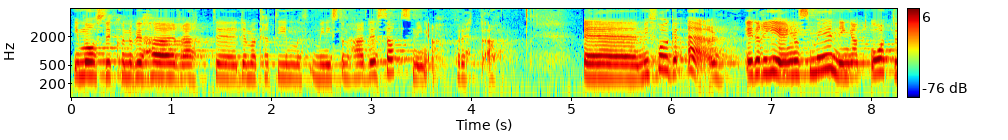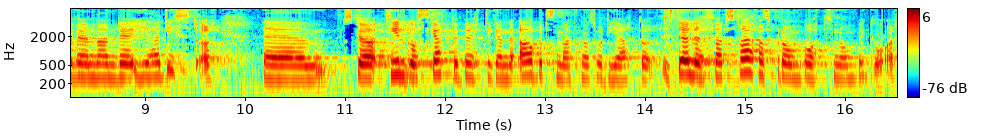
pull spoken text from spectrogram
I morse kunde vi höra att eh, demokratiministern hade satsningar på detta. Eh, min fråga är, är det regeringens mening att återvändande jihadister eh, ska tillgå skatteberättigande arbetsmarknadsåtgärder istället för att straffas för de brott som de begår?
